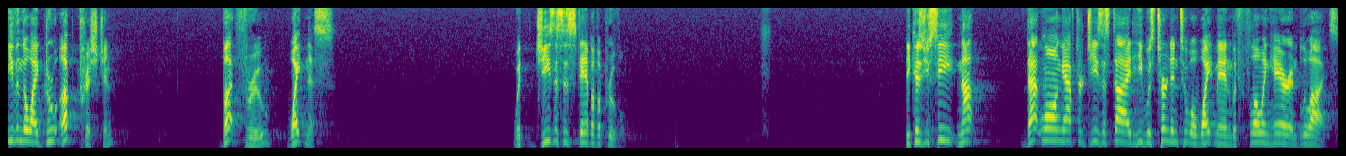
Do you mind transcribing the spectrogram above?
even though I grew up Christian, but through whiteness with Jesus' stamp of approval. Because you see, not that long after Jesus died, he was turned into a white man with flowing hair and blue eyes.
